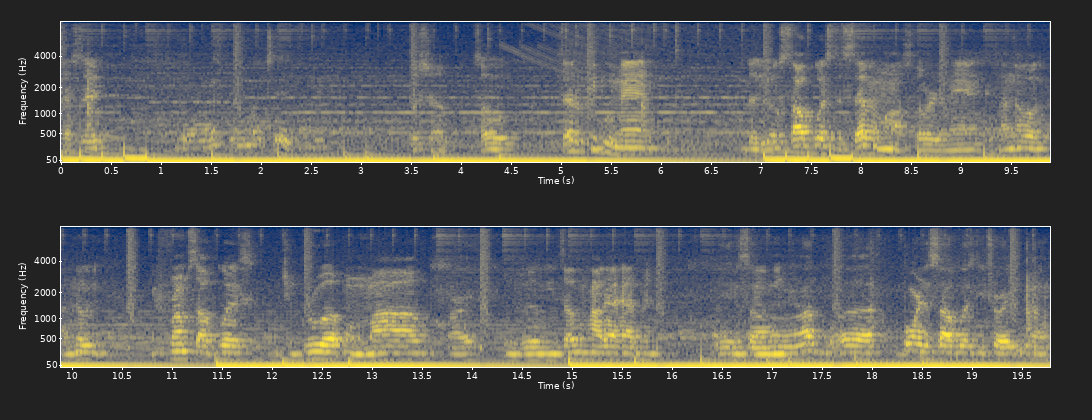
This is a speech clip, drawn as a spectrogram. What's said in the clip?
That's it. Yeah, man, that's pretty much it. Man. For sure. So tell the people, man, the, your Southwest to Seven Mile story, man. Cause I know, I know you're from Southwest, but you grew up on the mile. All right. You feel me? Tell them how that happened. Yeah, so um, I was uh, born in Southwest Detroit. You know,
